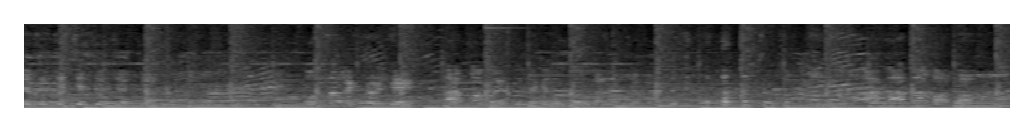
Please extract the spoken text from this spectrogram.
違う違う違う違う違うおっさんが一人でアンパンマンやってんだけどどうかなっちゃうアンパンアンパンアンパン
